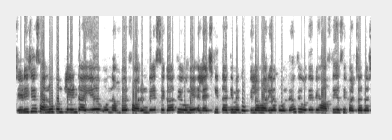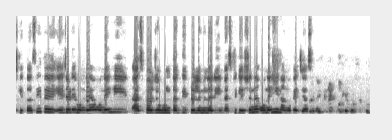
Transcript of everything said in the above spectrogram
ਜਿਹੜੀ ਜੀ ਸਾਨੂੰ ਕੰਪਲੇਂਟ ਆਈ ਹੈ ਉਹ ਨੰਬਰ ਫੋਰਨ ਬੇਸ ਸੀਗਾ ਤੇ ਉਹਨੇ ਅਲੈਜ ਕੀਤਾ ਕਿ ਮੈਂ ਗੋਪੀ ਲਾਹੌਰੀਆ ਬੋਲ ਰਿਹਾ ਤੇ ਉਹਦੇ ਬਿਹਾਫ ਤੇ ਅਸੀਂ ਪਰਚਾ ਦਰਜ ਕੀਤਾ ਸੀ ਤੇ ਇਹ ਜਿਹੜੇ ਮੁੰਡੇ ਆ ਉਹਨੇ ਹੀ ਐਸ ਪਰ ਜੋ ਹੁਣ ਤੱਕ ਦੀ ਪ੍ਰੀਲਿਮਿਨਰੀ ਇਨਵੈਸਟੀਗੇਸ਼ਨ ਹੈ ਉਹਨੇ ਹੀ ਇਹਨਾਂ ਨੂੰ ਭੇਜਿਆ ਖੋਲ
